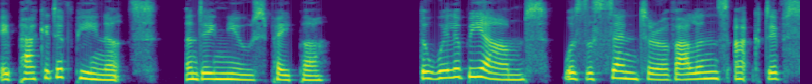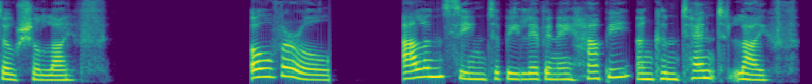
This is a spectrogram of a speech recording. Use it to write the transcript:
a packet of peanuts, and a newspaper. The Willoughby Arms was the centre of Alan's active social life. Overall, Alan seemed to be living a happy and content life,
